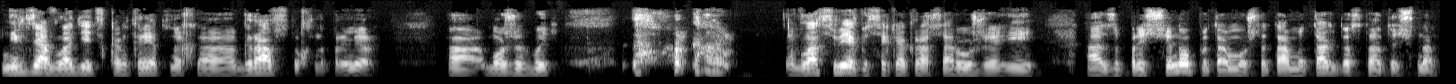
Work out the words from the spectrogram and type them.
нельзя владеть в конкретных а, графствах, например, а, может быть, в Лас-Вегасе как раз оружие и а, запрещено, потому что там и так достаточно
